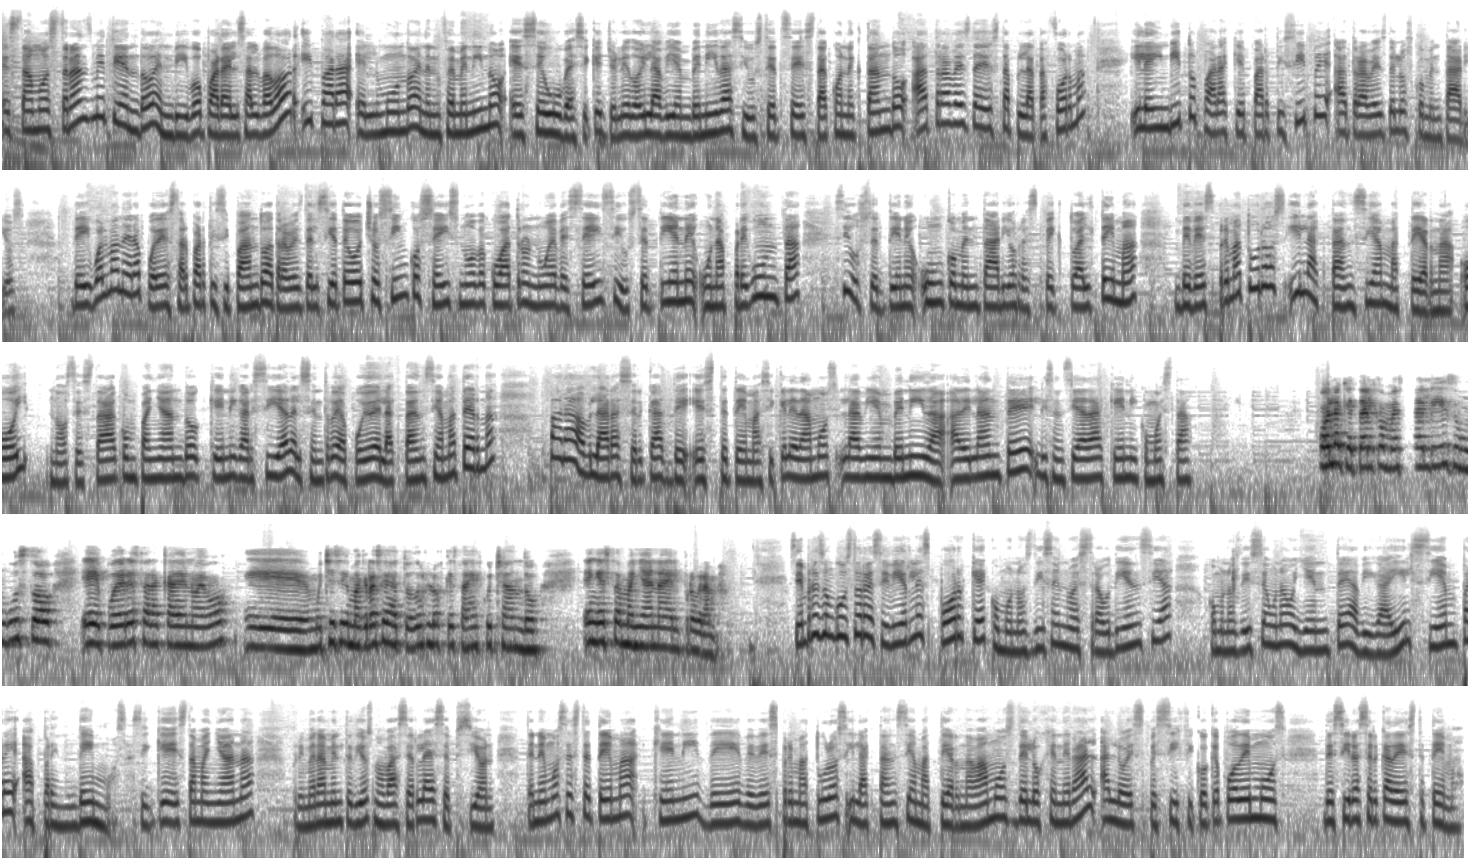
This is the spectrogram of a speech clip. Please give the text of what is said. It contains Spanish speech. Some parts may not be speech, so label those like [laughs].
Estamos transmitiendo en vivo para El Salvador y para el mundo en el femenino SV, así que yo le doy la bienvenida si usted se está conectando a través de esta plataforma y le invito para que participe a través de los comentarios. De igual manera puede estar participando a través del 78569496 si usted tiene una pregunta, si usted tiene un comentario respecto al tema bebés prematuros y lactancia materna. Hoy nos está acompañando Kenny García del Centro de Apoyo de Lactancia Materna para hablar acerca de este tema. Así que le damos la bienvenida. Adelante, licenciada Kenny, ¿cómo está? Hola, ¿qué tal? ¿Cómo está Liz? Un gusto eh, poder estar acá de nuevo. Eh, muchísimas gracias a todos los que están escuchando en esta mañana el programa. Siempre es un gusto recibirles porque, como nos dice nuestra audiencia, como nos dice una oyente, Abigail, siempre aprendemos. Así que esta mañana, primeramente Dios no va a ser la excepción. Tenemos este tema, Kenny, de bebés prematuros y lactancia materna. Vamos de lo general a lo específico. ¿Qué podemos decir acerca de este tema?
